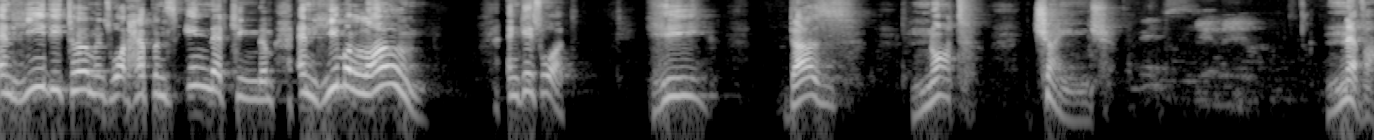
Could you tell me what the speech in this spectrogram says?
and he determines what happens in that kingdom and him alone. And guess what? He does not change. Never.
